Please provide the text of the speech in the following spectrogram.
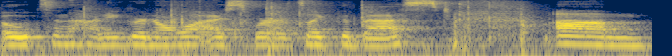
oats and honey granola. I swear it's like the best. Um,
